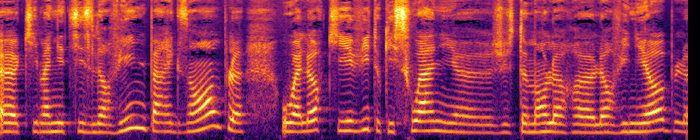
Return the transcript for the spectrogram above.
euh, qui magnétisent leur vigne, par exemple, ou alors qui évitent ou qui soignent euh, justement leur, euh, leur vignoble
